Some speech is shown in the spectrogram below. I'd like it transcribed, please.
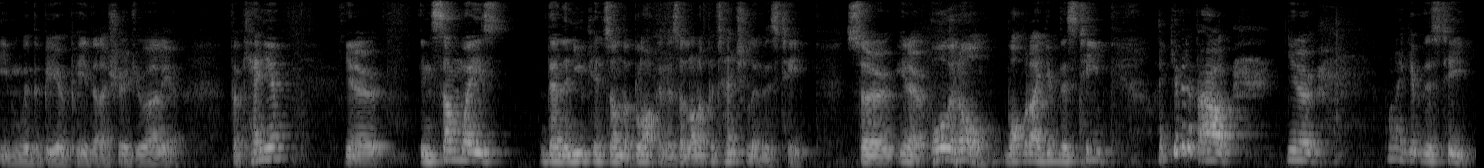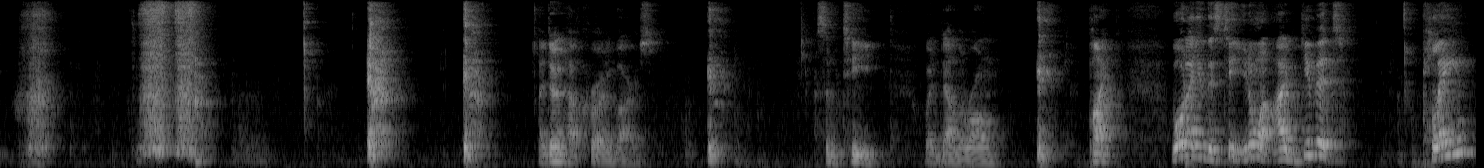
even with the BOP that I showed you earlier. For Kenya, you know, in some ways they're the new kids on the block, and there's a lot of potential in this tea. So you know, all in all, what would I give this tea? I'd give it about, you know, what I give this tea? I don't have coronavirus. Some tea went down the wrong pipe. What would I give this tea? You know what? I'd give it plain.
